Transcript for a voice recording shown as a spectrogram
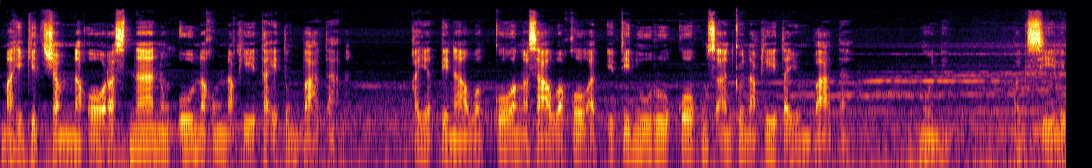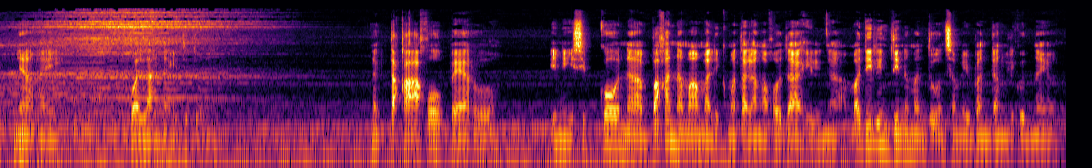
Mahigit siyam na oras na nung una kong nakita itong bata. Kaya tinawag ko ang asawa ko at itinuro ko kung saan ko nakita yung bata. Ngunit Pagsilip niya ay wala na ito doon. Nagtaka ako pero inisip ko na baka namamalik mata lang ako dahil nga madilim din naman doon sa may bandang likod na yon.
